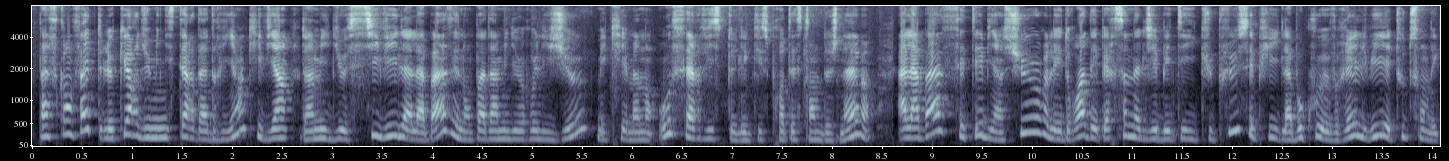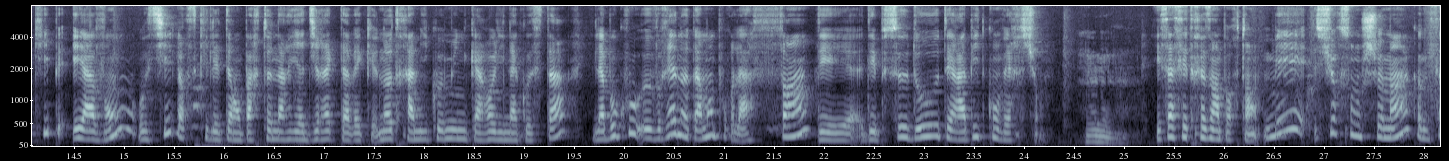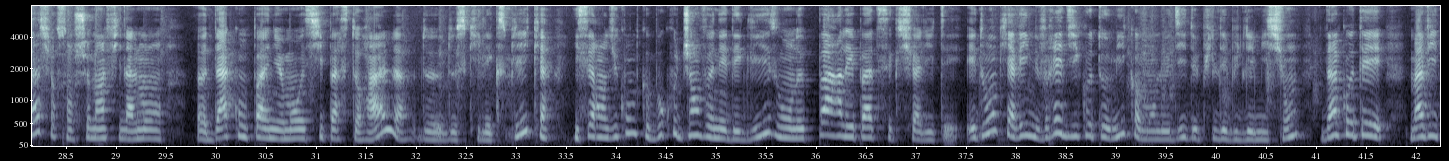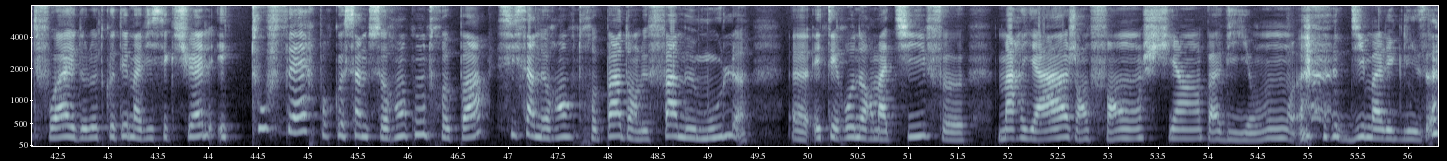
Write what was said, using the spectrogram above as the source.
Parce qu'en fait, le cœur du ministère d'Adrien, qui vient d'un milieu civil à la base et non pas d'un milieu religieux, mais qui est maintenant au service de l'Église protestante de Genève, à la base, c'était bien sûr les droits des personnes LGBTIQ+, et puis il a beaucoup œuvré, lui et toute son équipe, et avant aussi, lorsqu'il était en partenariat direct avec notre amie commune Caroline Acosta, il a beaucoup œuvré notamment pour la fin des, des pseudo-thérapies de conversion. Hmm. Et ça, c'est très important. Mais sur son chemin, comme ça, sur son chemin finalement d'accompagnement aussi pastoral de, ce qu'il explique, il s'est rendu compte que beaucoup de gens venaient d'églises où on ne parlait pas de sexualité. Et donc il y avait une vraie dichotomie, comme on le dit depuis le début de l'émission. D'un côté ma vie de foi et de l'autre côté ma vie sexuelle et tout faire pour que ça ne se rencontre pas si ça ne rentre pas dans le fameux moule euh, hétéronormatif, euh, mariage, enfant, chien, pavillon, dîme à l'église.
